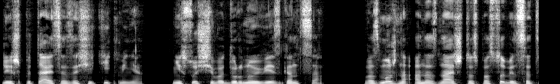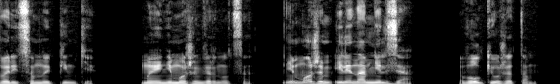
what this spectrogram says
лишь пытается защитить меня, несущего дурную весть гонца. Возможно, она знает, что способен сотворить со мной Пинки. Мы не можем вернуться. Не можем или нам нельзя? Волки уже там.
